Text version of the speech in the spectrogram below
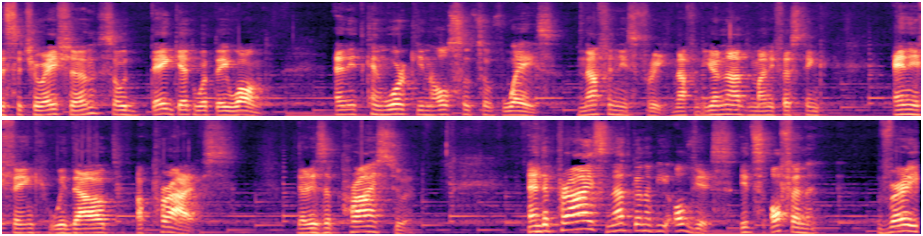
the situation so they get what they want. And it can work in all sorts of ways. Nothing is free. Nothing you're not manifesting anything without a price. There is a price to it. And the price not gonna be obvious. It's often very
